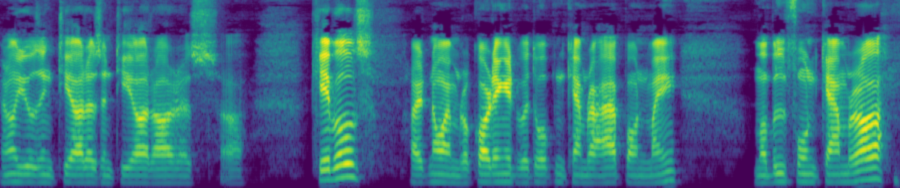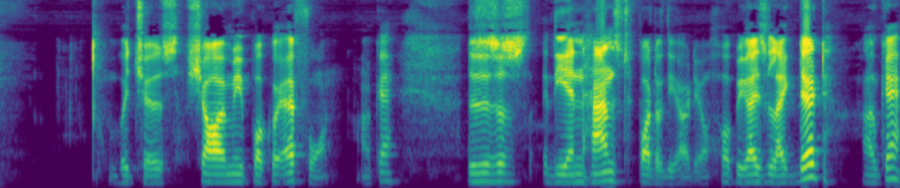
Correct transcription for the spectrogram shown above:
you know using TRS and TRRS uh, cables. Right now I'm recording it with open camera app on my mobile phone camera which is Xiaomi Poco F1 okay? This is the enhanced part of the audio. Hope you guys liked it okay?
